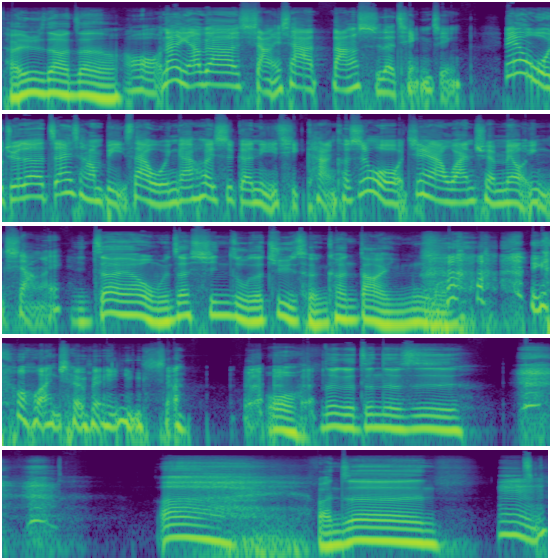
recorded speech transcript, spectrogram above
台日大战啊！哦，那你要不要想一下当时的情景？因为我觉得这一场比赛我应该会是跟你一起看，可是我竟然完全没有印象哎！你在啊？我们在新竹的巨城看大荧幕啊！你看我完全没印象。哦，那个真的是，唉，反正嗯。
